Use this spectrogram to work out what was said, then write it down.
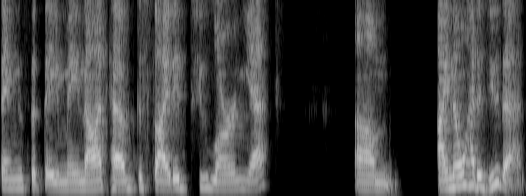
things that they may not have decided to learn yet. Um, I know how to do that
